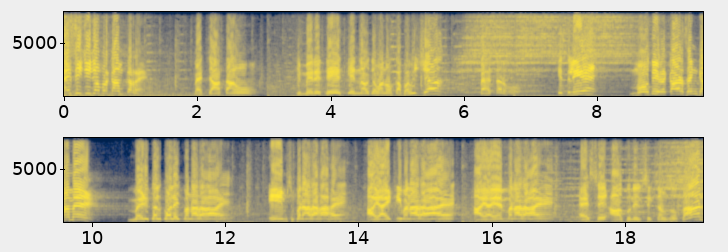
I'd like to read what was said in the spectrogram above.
ऐसी चीज़ों पर काम कर रहे हैं। मैं चाहता हूँ कि मेरे देश के नौजवानों का भविष्य बेहतर हो। इसलिए मोदी रिकॉर्ड संख्या में मेडिकल कॉलेज बना रहा है एम्स बना रहा है आईआईटी बना रहा है आईआईएम बना रहा है, ऐसे आधुनिक शिक्षण संस्थान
